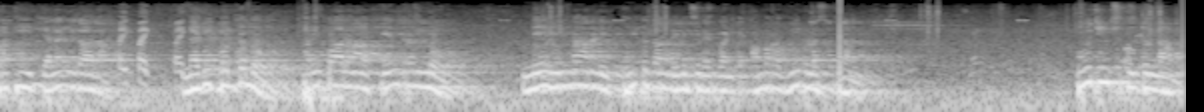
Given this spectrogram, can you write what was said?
ప్రతి తెలంగాణ నడిబొడ్డులో పరిపాలనా కేంద్రంలో నేనున్నానని ధీటుగా నిలిచినటువంటి అమరవీరుల స్థానం పూజించుకుంటున్నాను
